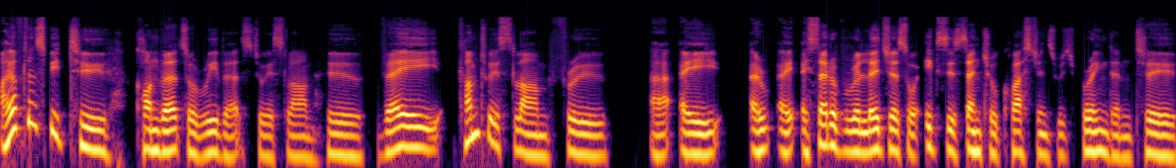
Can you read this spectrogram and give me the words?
I often speak to converts or reverts to Islam who they come to Islam through uh, a, a, a set of religious or existential questions which bring them to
